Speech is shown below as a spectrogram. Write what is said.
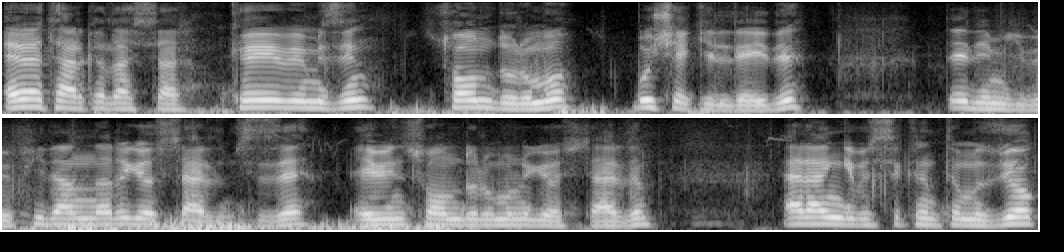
Evet arkadaşlar köy evimizin son durumu bu şekildeydi. Dediğim gibi fidanları gösterdim size. Evin son durumunu gösterdim. Herhangi bir sıkıntımız yok.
